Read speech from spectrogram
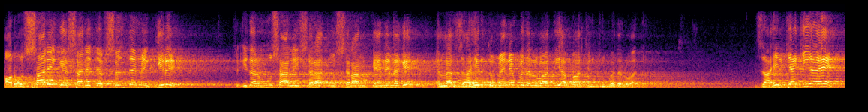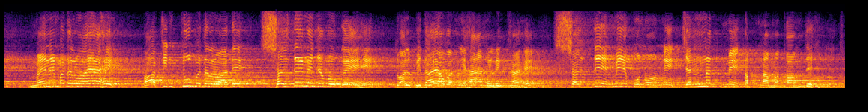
और वो सारे के सारे जब सजदे में गिरे तो इधर मूसा सलाम कहने लगे, अल्लाह, ज़ाहिर तो मैंने बदलवा दिया, बातिन तू बदलवा दे। ज़ाहिर क्या किया है? मैंने बदलवाया है, बातिन तू बदलवा दे। सजदे में जब वो गए हैं तो अलविदाया व निहाया में लिखा है, सजदे में उन्होंने जन्नत में अपना मकाम देख लिया था।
